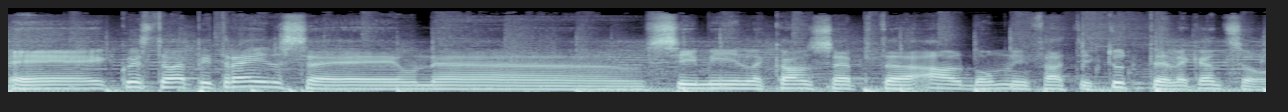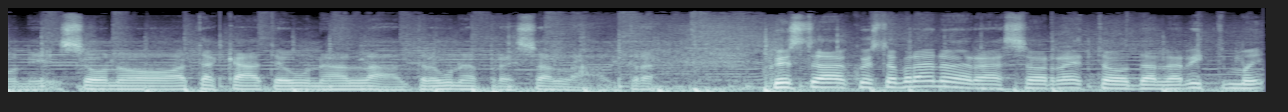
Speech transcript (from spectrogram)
E questo Happy Trails è un uh, simil concept album, infatti tutte le canzoni sono attaccate una all'altra, una presso all'altra. Questa- questo brano era sorretto dalla ritmi-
